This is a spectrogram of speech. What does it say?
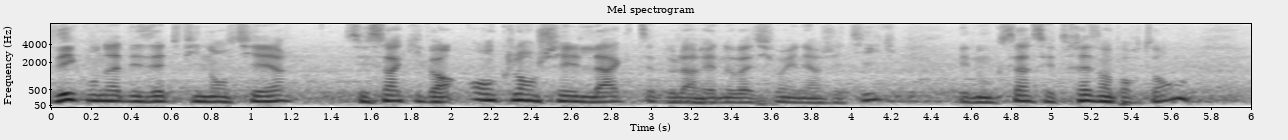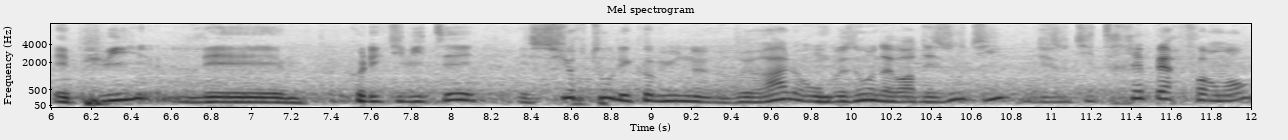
dès qu'on a des aides financières, c'est ça qui va enclencher l'acte de la rénovation énergétique. Et donc ça, c'est très important. Et puis, les collectivités et surtout les communes rurales ont besoin d'avoir des outils, des outils très performants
